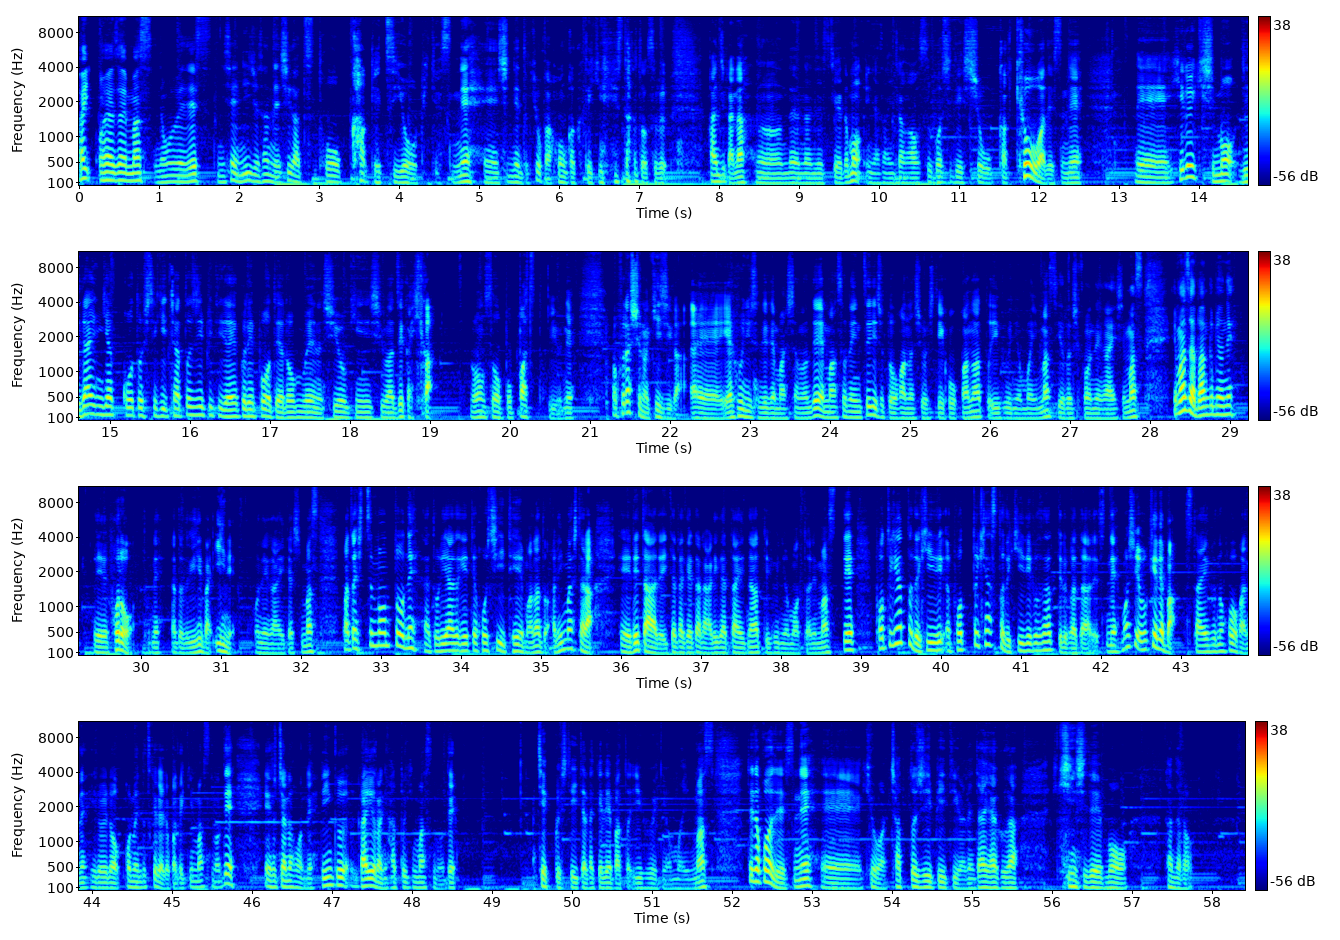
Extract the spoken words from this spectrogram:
はい、おはようございます。井上です。2023年4月10日月曜日ですね。えー新年度今日から本格的にスタートする感じかな。うん、なんですけれども、皆さんいかがお過ごしでしょうか。今日はですね、えー、ひろゆき氏も時代に逆行と指摘、チャット GPT 大学レポートや論文への使用禁止は是か非か。論争勃発というね、まフラッシュの記事が、えー、ヤフーニュースに出てましたので、まあ、それについてちょっとお話をしていこうかなというふうに思います。よろしくお願いします。えまずは番組のね、えフォローとね、あとできればいいね、お願いいたします。また質問等ね、取り上げてほしいテーマなどありましたら、えレターでいただけたらありがたいなというふうに思っております。で、ポッドキャストで聞いて、ポッドキャストで聞いてくださってる方はですね、もしよければ、スタイフの方がね、いろいろコメントつけたりとかできますので、えそちらの方ね、リンク概要欄に貼っておきますので、チェックしていただければというふうに思います。というところでですね、えー今日はチャット GPT がね、大学が禁止でもう、なんだろう、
